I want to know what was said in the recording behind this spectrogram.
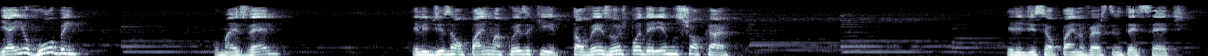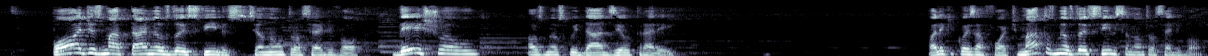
E aí o Rubem, o mais velho, ele diz ao pai uma coisa que talvez hoje poderia nos chocar. Ele disse ao pai no verso 37: Podes matar meus dois filhos se eu não o trouxer de volta. Deixo-o aos meus cuidados e eu o trarei. Olha que coisa forte. Mata os meus dois filhos se eu não trouxer de volta.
